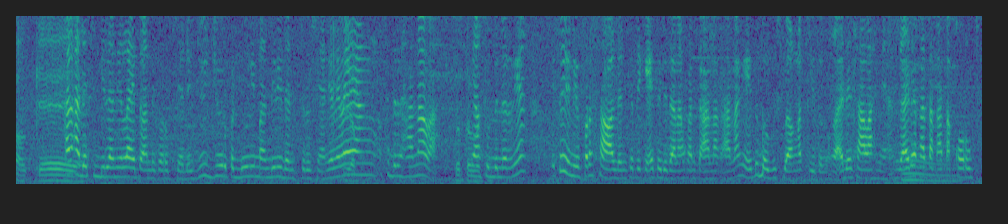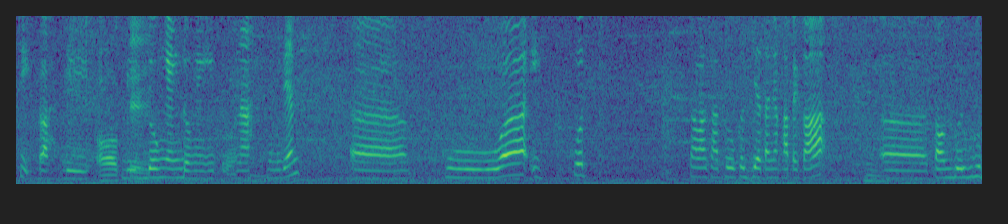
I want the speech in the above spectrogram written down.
Oke. Kan ada sembilan nilai itu anti korupsi, ada jujur, peduli, mandiri dan seterusnya. Nilai Yap. yang sederhana lah, Betul, yang betul. sebenarnya itu universal dan ketika itu ditanamkan ke anak-anak ya itu bagus banget gitu, nggak ada salahnya, nggak ada Hmm. kata-kata korupsi lah di Oke. di dongeng-dongeng itu. Nah kemudian eh, gua ikut salah satu kegiatannya KPK Hmm. eh, tahun 2012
